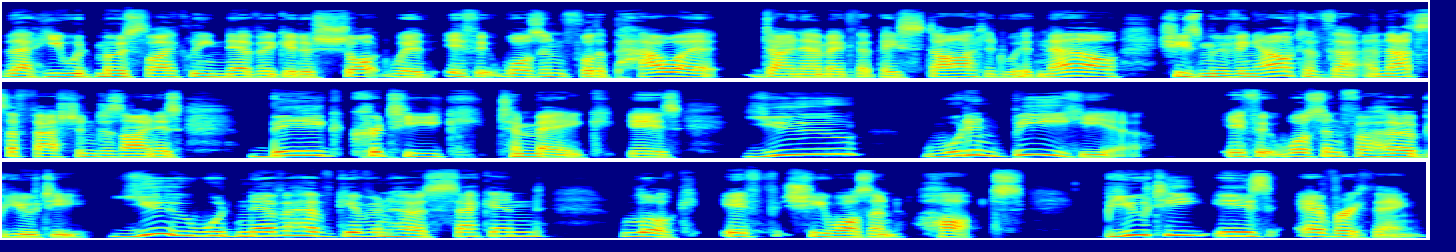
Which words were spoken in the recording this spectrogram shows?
that he would most likely never get a shot with if it wasn't for the power dynamic that they started with. Now she's moving out of that, and that's the fashion designer's big critique to make is you wouldn't be here if it wasn't for her beauty. You would never have given her a second look if she wasn't hot. Beauty is everything.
